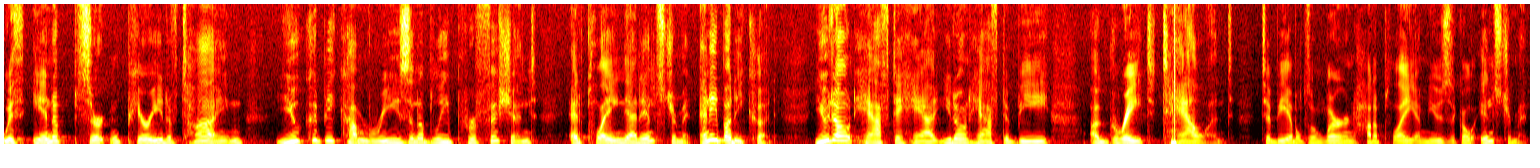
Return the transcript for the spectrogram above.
within a certain period of time, you could become reasonably proficient at playing that instrument. Anybody could. You don't have to have you don't have to be a great talent to be able to learn how to play a musical instrument.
